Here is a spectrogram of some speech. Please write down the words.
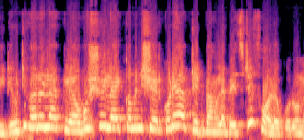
ভিডিওটি ভালো লাগলে অবশ্যই লাইক কমেন্ট শেয়ার করে আপডেট বাংলা পেজটি ফলো করুন।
